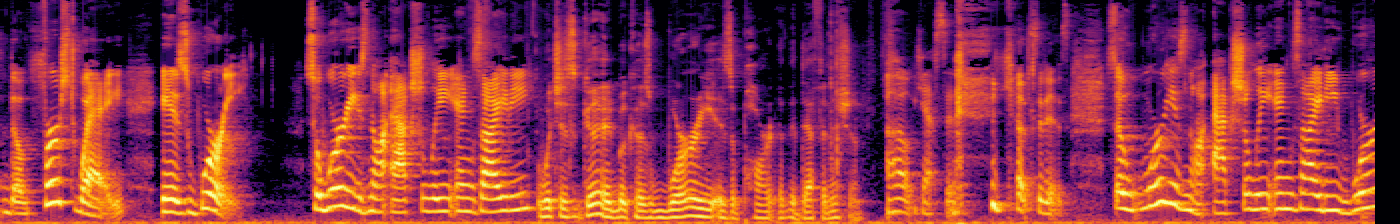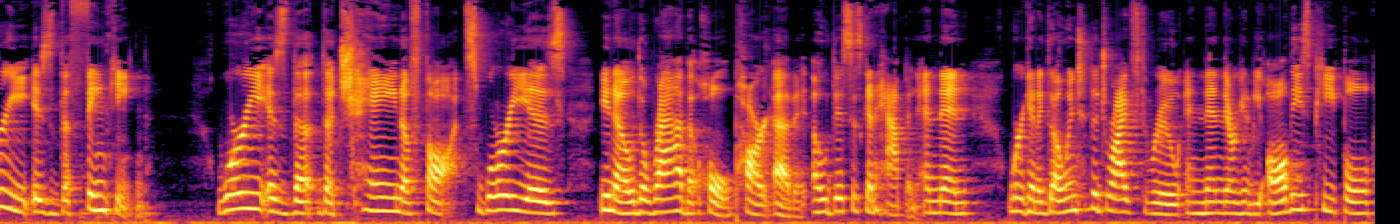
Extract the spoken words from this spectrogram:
the first way is worry. So, worry is not actually anxiety. Which is good because worry is a part of the definition. Oh, yes, it yes it is. So worry is not actually anxiety. Worry is the thinking. Worry is the the chain of thoughts. Worry is, you know, the rabbit hole part of it. Oh, this is going to happen. And then we're going to go into the drive-through and then there are going to be all these people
